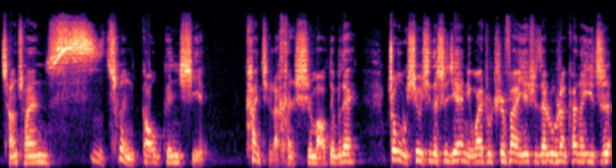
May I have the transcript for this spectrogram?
常穿四寸高跟鞋，看起来很时髦，对不对？中午休息的时间，你外出吃饭，也许在路上看到一只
